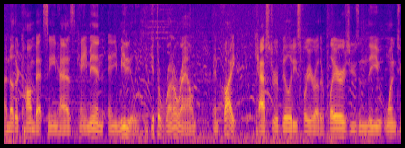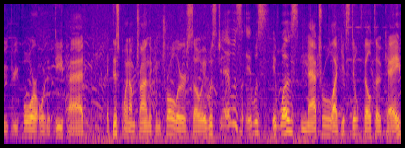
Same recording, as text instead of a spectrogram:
Another combat scene has came in and immediately you get to run around and fight. Cast your abilities for your other players using the 1, 2, 3, 4 or the D-pad. At this point I'm trying the controller, so it was it was it was it was natural, like it still felt okay.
